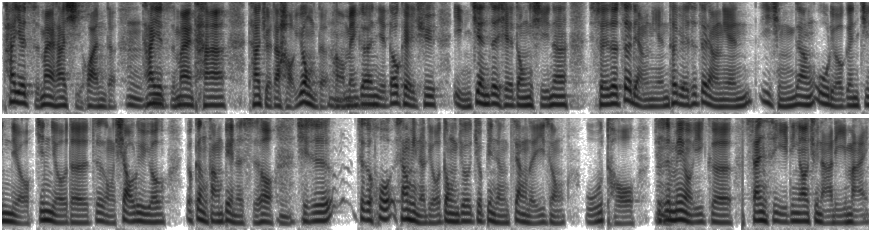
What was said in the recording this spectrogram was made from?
他也只卖他喜欢的，嗯，他也只卖他他觉得好用的，哦，每个人也都可以去引荐这些东西。那随着这两年，特别是这两年疫情让物流跟金流。金流的这种效率又又更方便的时候，其实这个货商品的流动就就变成这样的一种无头，就是没有一个三 C 一定要去哪里买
